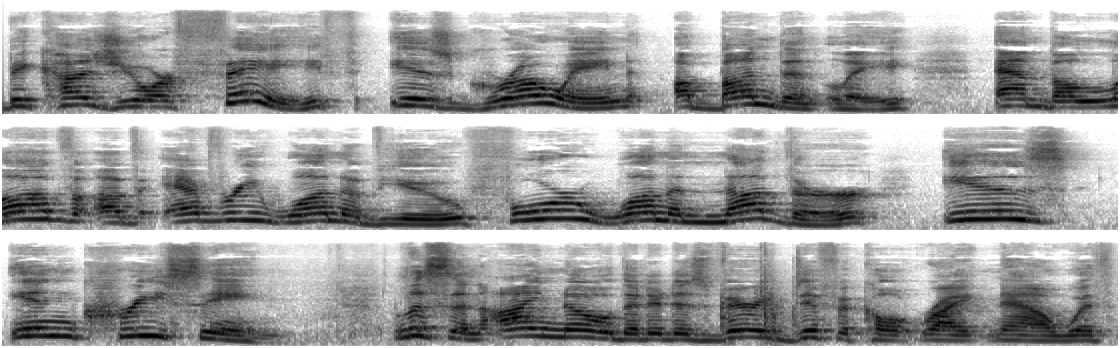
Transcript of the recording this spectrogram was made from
because your faith is growing abundantly, and the love of every one of you for one another is increasing. Listen, I know that it is very difficult right now with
